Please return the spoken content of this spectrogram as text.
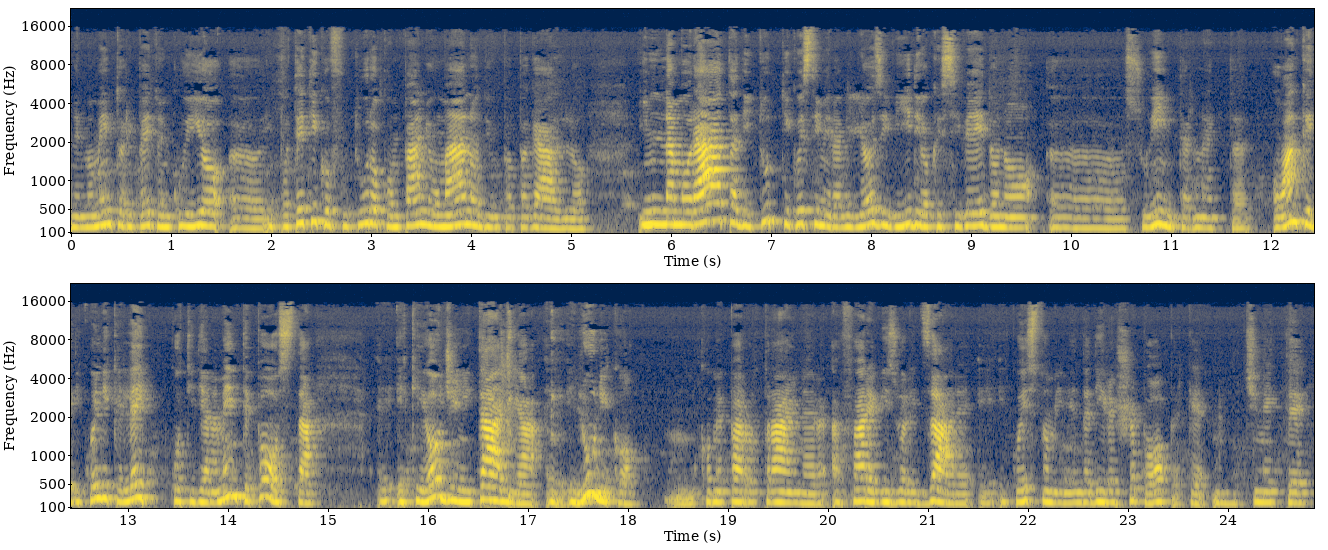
nel momento, ripeto, in cui io, uh, ipotetico futuro compagno umano di un pappagallo, innamorata di tutti questi meravigliosi video che si vedono uh, su internet o anche di quelli che lei quotidianamente posta, e, e che oggi in Italia è, è l'unico mm, come parrot trainer a fare visualizzare e, e, questo mi viene da dire chapeau perché mh, mm, ci mette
